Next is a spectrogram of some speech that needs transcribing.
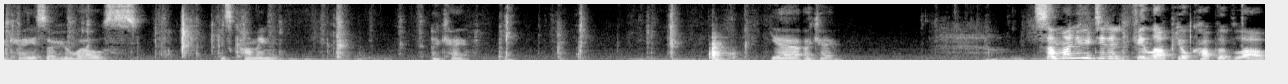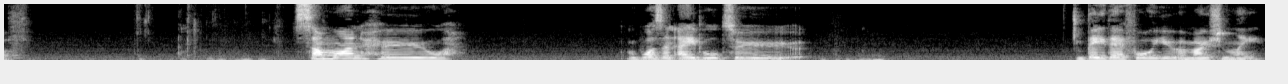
okay? So who else is coming? Okay. Yeah, okay. Someone who didn't fill up your cup of love. Someone who wasn't able to be there for you emotionally.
